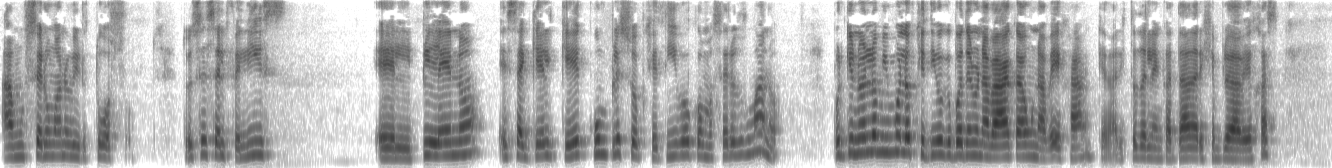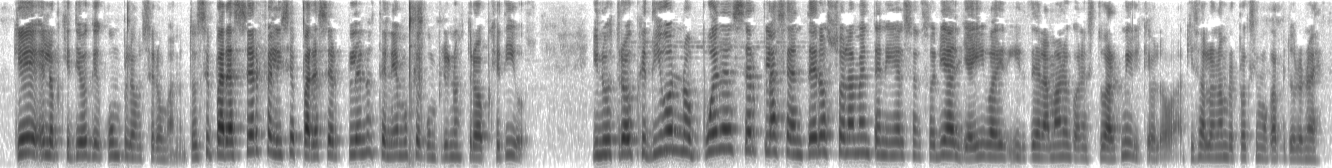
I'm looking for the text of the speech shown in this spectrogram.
a un ser humano virtuoso. Entonces el feliz, el pleno, es aquel que cumple su objetivo como ser humano. Porque no es lo mismo el objetivo que puede tener una vaca, una abeja, que a Aristóteles le encantaba dar ejemplo de abejas, que el objetivo que cumple un ser humano. Entonces, para ser felices, para ser plenos, tenemos que cumplir nuestros objetivos. Y nuestros objetivos no pueden ser placenteros solamente a nivel sensorial, y ahí va a ir de la mano con Stuart Mill, que quizás lo nombre el próximo capítulo, no este,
